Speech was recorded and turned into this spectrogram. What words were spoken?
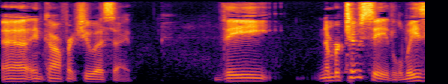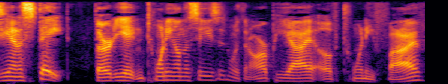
uh, in Conference USA. The number two seed, Louisiana State, 38 and 20 on the season with an RPI of 25.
